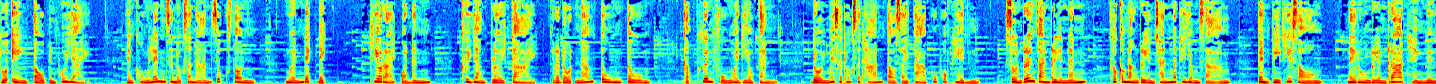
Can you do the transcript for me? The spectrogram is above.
ตัวเองโตเป็นผู้ใหญ่ ยังคงเล่นสนุกสนานซุกซน เหมือนเด็กๆ ที่ร้ายกว่านั้น คือยังเปลือยกาย กระโดดน้ำตูมตูมกับเพื่อนฝูงวัยเดียวกัน โดยไม่สะทกสะท้านต่อสายตาผู้พบเห็น ส่วนเรื่องการเรียนนั้น เขากำลังเรียนชั้นมัธยมสามเป็นปีที่สอง ในโรงเรียนราชแห่งหนึ่ง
